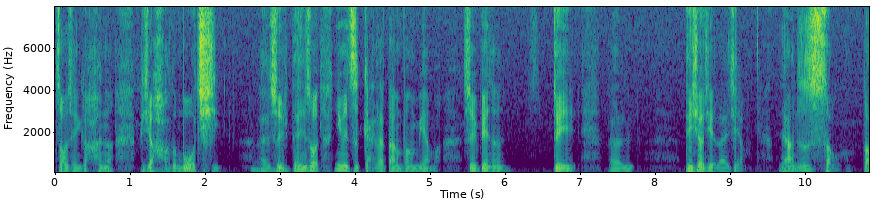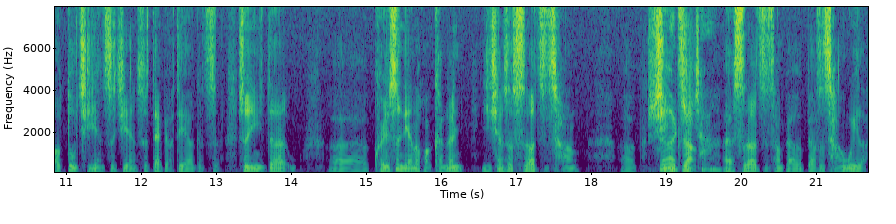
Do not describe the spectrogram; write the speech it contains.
造成一个很比较好的默契，呃，所以等于说，因为只改了单方面嘛，所以变成对呃林小姐来讲，两只手到肚脐眼之间是代表第二个字，所以你的呃癸巳年的话，可能以前是十二指肠，呃，心脏，哎，十二指肠表表示肠胃了，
